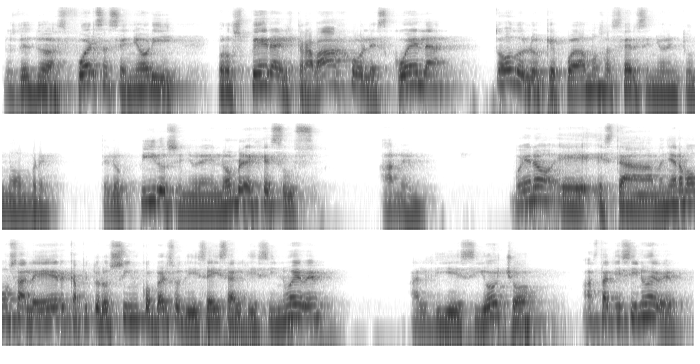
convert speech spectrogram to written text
nos des nuevas fuerzas, Señor, y prospera el trabajo, la escuela, todo lo que podamos hacer, Señor, en tu nombre. Te lo pido, Señor, en el nombre de Jesús. Amén. Bueno, eh, esta mañana vamos a leer capítulo 5, versos 16 al 19, al 18, hasta el 19.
